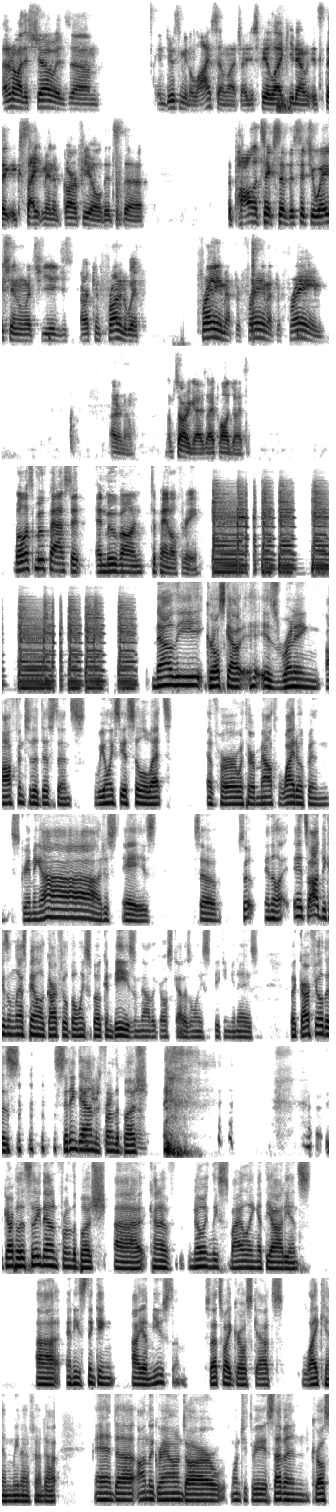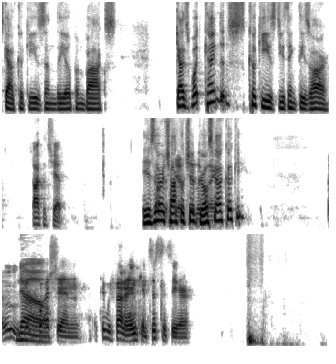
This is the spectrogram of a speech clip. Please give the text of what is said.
I don't know why the show is um, inducing me to lie so much. I just feel like you know it's the excitement of Garfield. It's the the politics of the situation, which you just are confronted with frame after frame after frame. I don't know. I'm sorry, guys. I apologize. Well, let's move past it and move on to panel three. now the Girl Scout is running off into the distance. We only see a silhouette of her with her mouth wide open, screaming "Ah!" just A's. So, so in the it's odd because in the last panel Garfield only spoke in B's, and now the Girl Scout is only speaking in A's. But Garfield is sitting down in front of the bush. Garfield is sitting down in front of the bush, uh, kind of knowingly smiling at the audience, uh, and he's thinking, "I amused them." So that's why Girl Scouts like him. We now found out. And uh, on the ground are one, two, three, seven Girl Scout cookies in the open box. Guys, what kind of cookies do you think these are? Chocolate chip. Is there a Chocolate chocolate chip, chip Girl looks Scout cookie? Ooh, No. good question. I think we found an inconsistency here.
